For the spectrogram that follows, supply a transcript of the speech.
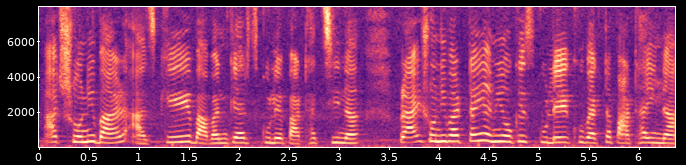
আজ শনিবার, আজকে বাবানকে আর স্কুলে পাঠাচ্ছি না। প্রায় শনিবারটাই আমি ওকে স্কুলে খুব একটা পাঠাই না।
